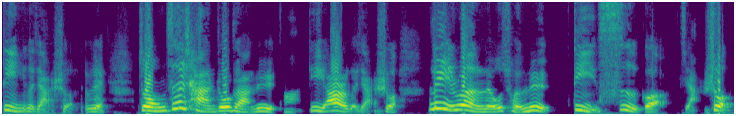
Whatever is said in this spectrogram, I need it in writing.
第一个假设，对不对？总资产周转率啊，第二个假设，利润留存率，第四个假设。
